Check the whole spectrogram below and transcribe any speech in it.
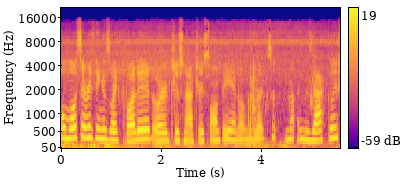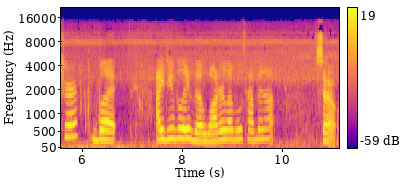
Almost everything is like flooded or just naturally swampy. I don't ex- not exactly sure, but I do believe the water levels have been up. So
